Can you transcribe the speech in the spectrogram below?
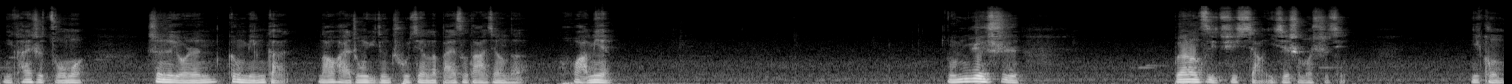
你开始琢磨，甚至有人更敏感，脑海中已经出现了白色大象的画面。我们越是不要让自己去想一些什么事情，你恐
